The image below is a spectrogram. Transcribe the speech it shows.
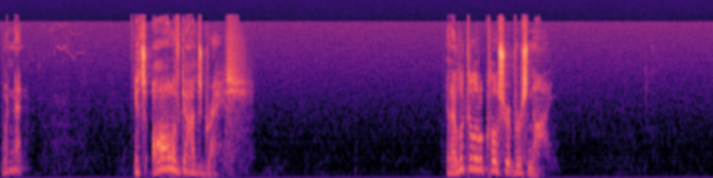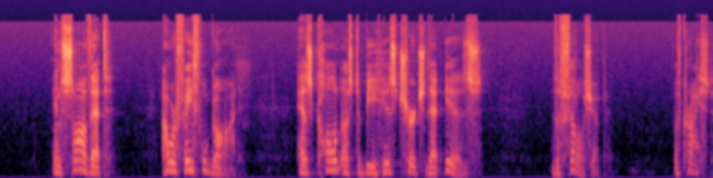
wouldn't it? It's all of God's grace. And I looked a little closer at verse 9 and saw that our faithful God has called us to be his church that is the fellowship of Christ.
